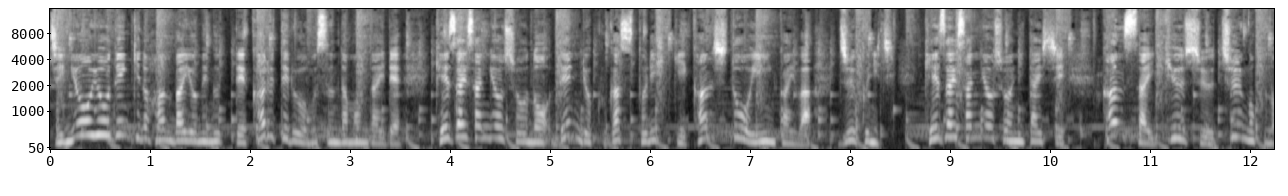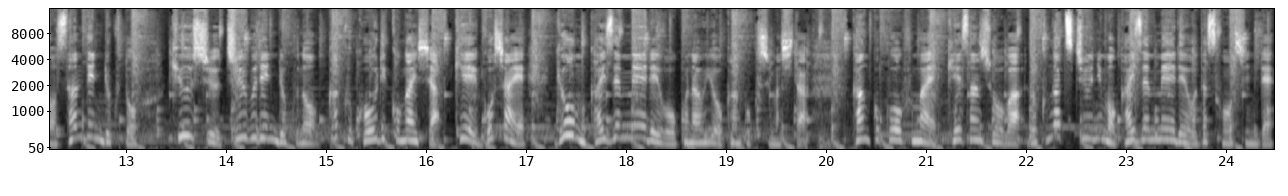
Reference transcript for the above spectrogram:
事業用電気の販売をめぐってカルテルを結んだ問題で経済産業省の電力ガス取引監視等委員会は19日経済産業省に対し関西九州中国の3電力と九州中部電力の各小売子会社計5社へ業務改善命令を行うよう勧告しました。勧告を踏まえ経産省は6月中にも改善命令を出す方針で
